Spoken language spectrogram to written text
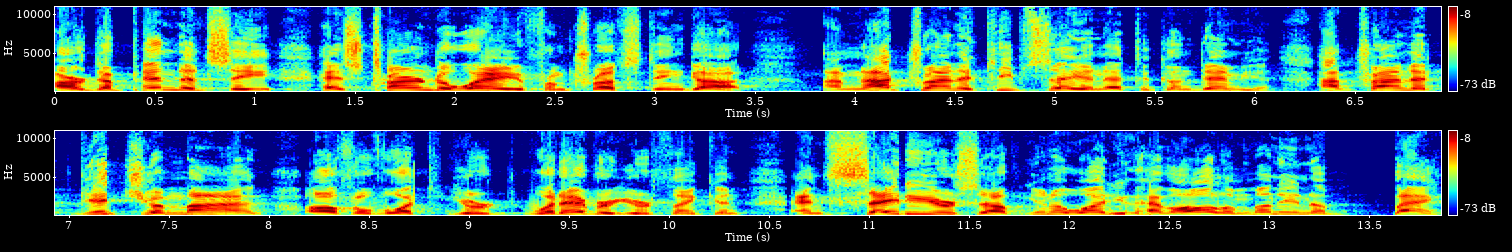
our dependency has turned away from trusting God. I'm not trying to keep saying that to condemn you. I'm trying to get your mind off of what you're, whatever you're thinking and say to yourself, you know what? You have all the money in the bank.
